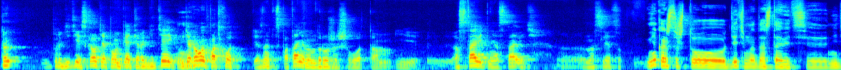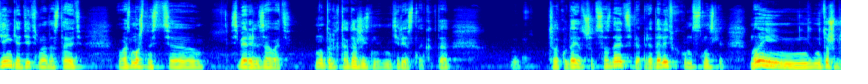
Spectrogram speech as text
Ты про детей сказал, у тебя, по-моему, пятеро детей. У тебя какой подход? Я знаю, ты с Потаниным дружишь, вот там, и э, оставить, не оставить э, наследство. Мне кажется, что детям надо оставить э, не деньги, а детям надо оставить возможность э, себя реализовать. Ну, только тогда жизнь интересная, когда человеку удается что-то создать, себя преодолеть в каком-то смысле. Но и не, не то, чтобы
